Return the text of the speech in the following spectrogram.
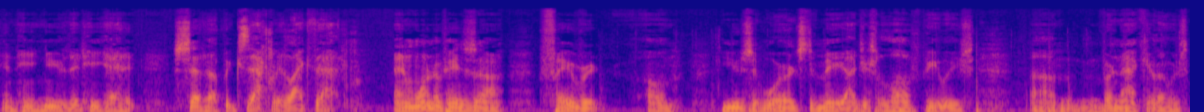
And he knew that he had it set up exactly like that. And one of his uh, favorite um, use of words to me, I just love Pee Wee's um, vernacular, was,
